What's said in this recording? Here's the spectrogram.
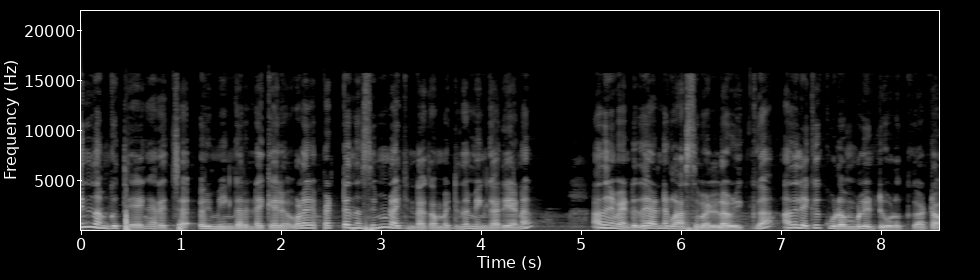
ഇന്ന് നമുക്ക് തേങ്ങ അരച്ച ഒരു മീൻകറി ഉണ്ടാക്കിയാലോ വളരെ പെട്ടെന്ന് സിമ്പിളായിട്ട് ഉണ്ടാക്കാൻ പറ്റുന്ന മീൻകറിയാണ്. അതിന് വേണ്ടത് രണ്ട് ഗ്ലാസ് വെള്ളം ഒഴിക്കുക. അതിലേക്ക് കുടമ്പുളി ഇട്ട് കൊടുക്കുക കേട്ടോ.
